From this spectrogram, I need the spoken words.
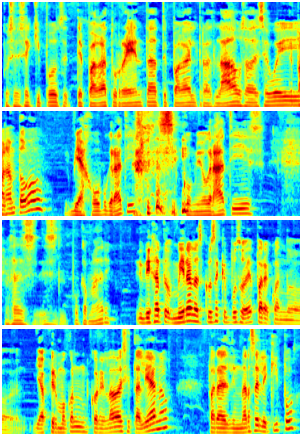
pues ese equipo te paga tu renta, te paga el traslado, o sea, ese güey... ¿Te pagan todo? Viajó gratis, comió gratis, o sea, es, poca madre. Y déjate, mira la excusa que puso, eh, para cuando ya firmó con, con el lado italiano, para deslindarse el equipo.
